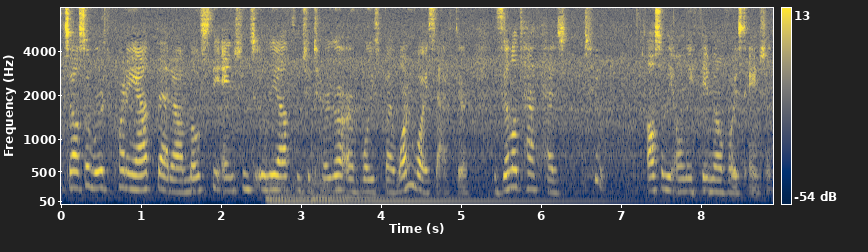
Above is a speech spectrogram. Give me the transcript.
It's also worth pointing out that uh, most of the ancients, Ulyaoth and Chattur'gha, are voiced by one voice actor. Xel'lotath has two. Also the only female-voiced ancient.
